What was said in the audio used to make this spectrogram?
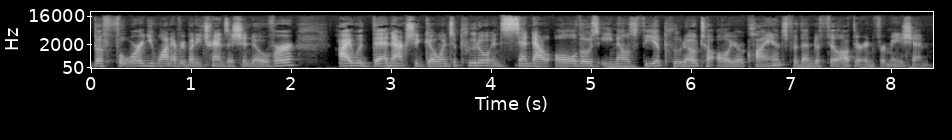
before you want everybody transitioned over, I would then actually go into Plooto and send out all those emails via Plooto to all your clients for them to fill out their information.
